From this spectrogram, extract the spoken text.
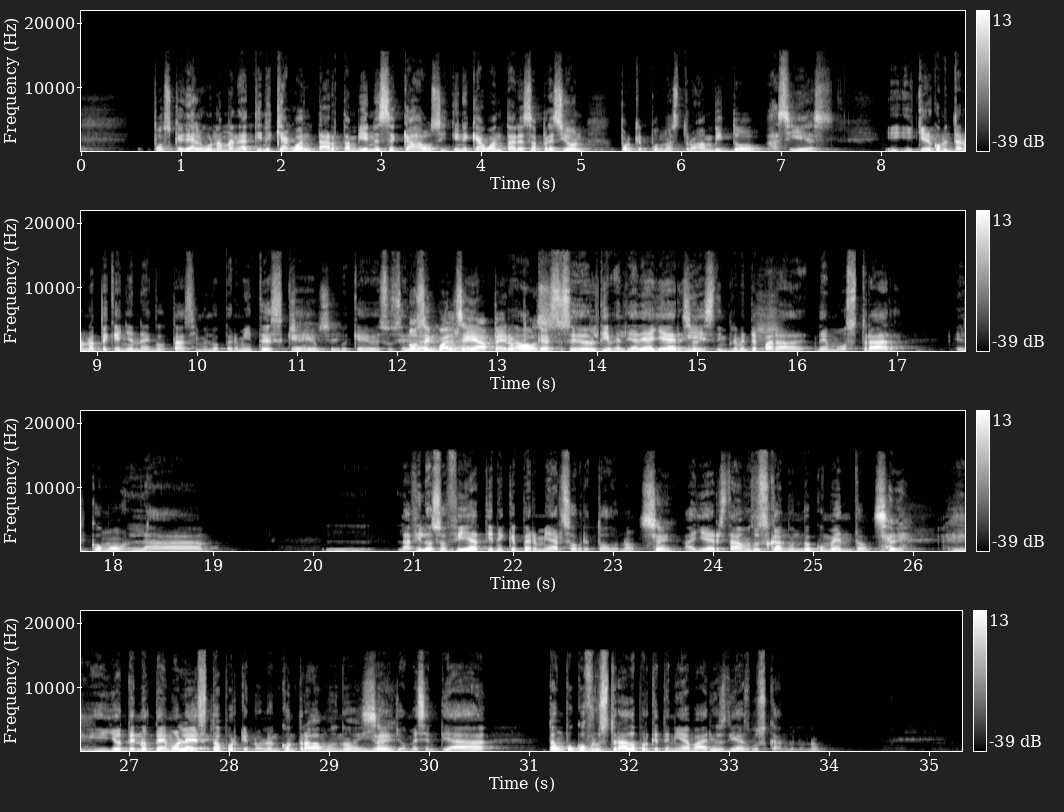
pues que de alguna manera tiene que aguantar también ese caos y tiene que aguantar esa presión porque pues nuestro ámbito así es. Y, y quiero comentar una pequeña anécdota, si me lo permites, que, Sí, sí. que sucedió. No sé el- cuál sea, pero no, pues que sucedió el, el día de ayer Sí. y es simplemente para demostrar el cómo la, la filosofía tiene que permear sobre todo, ¿no? sí, Ayer estábamos buscando un documento sí, y, y yo te noté molesto porque no lo encontrábamos, ¿no? Y yo, Sí. yo me sentía un poco frustrado porque tenía varios días buscándolo, ¿no?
